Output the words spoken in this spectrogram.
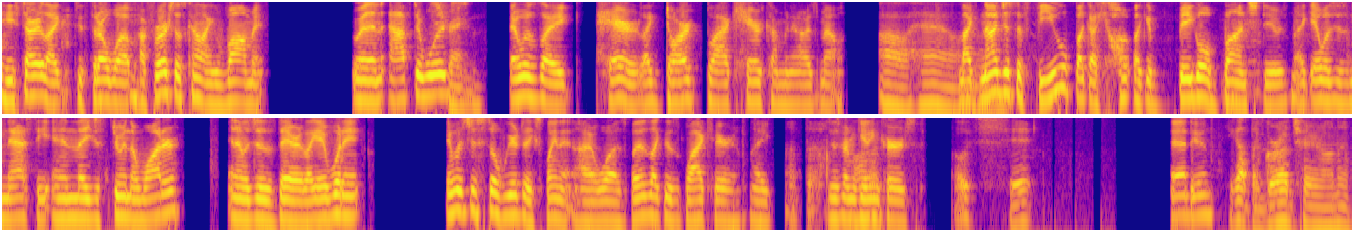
he started like to throw up. At first, it was kind of like vomit, but then afterwards, Strain. it was like hair, like dark black hair coming out of his mouth. Oh hell. Like no. not just a few, but like a like a big old bunch, dude. Like it was just nasty, and they just threw in the water, and it was just there. Like it wouldn't. It was just so weird to explain it how it was, but it was like this black hair, like just from getting cursed. Oh shit! Yeah, dude. He got the grudge hair on him.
